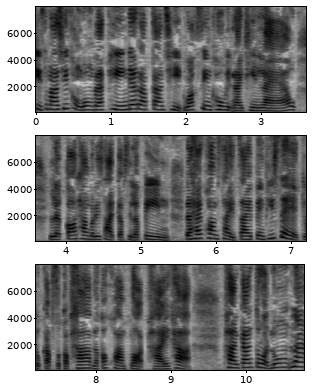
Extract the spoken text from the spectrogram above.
4 สมาชิกของวง Blackpink ได้รับการฉีดวัคซีนโควิด -19 แล้ว แล้วก็ทางบริษัทกับศิลปินได้ให้ความใส่ใจเป็นพิเศษเกี่ยวกับสุขภาพแล้วก็ความปลอดภัยค่ะ ผ่านการตรวจล่วงหน้า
